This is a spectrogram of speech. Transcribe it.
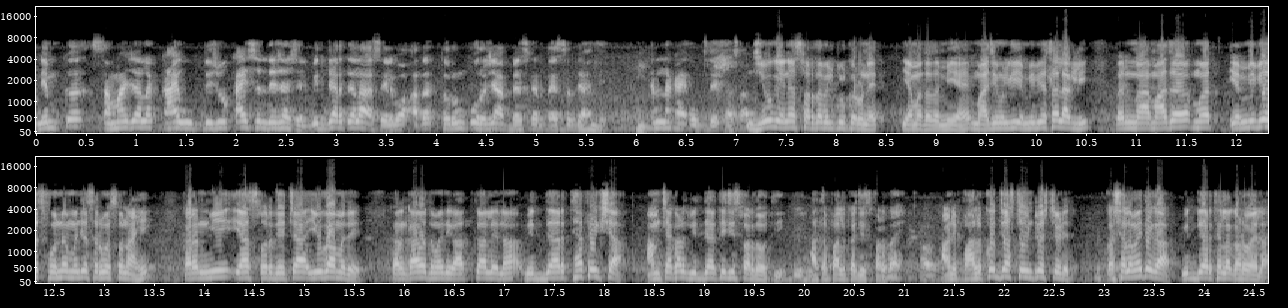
नेमकं समाजाला काय उपदेश व काय संदेश असेल? विद्यार्थ्याला असेल बुवा आता तरुण पोरं जे अभ्यास करतायत सध्या हल्ली त्यांना काय उपदेश असा? जीव घेण्यास स्पर्धा बिलकुल करू नयेत या मताचा मी आहे. माझी मुलगी एमबीबीएसला लागली पण मा- माझं मत एमबीबीएस होणं म्हणजे सर्वस्व नाही. कारण मी या स्पर्धेच्या युगामध्ये कारण काय होतं माहिती का? आजकाल आहे ना विद्यार्थ्यापेक्षा आमच्या काळात विद्यार्थ्याची स्पर्धा होती. आता पालकाची स्पर्धा आहे. आणि पालकच जास्त इंटरेस्टेड आहेत. कशाला माहिती आहे का? विद्यार्थ्याला घडवायला.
